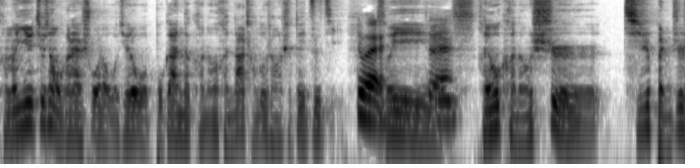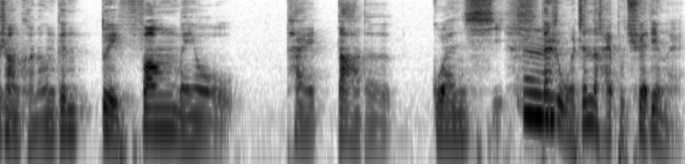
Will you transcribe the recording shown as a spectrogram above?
可能因为就像我刚才说的，我觉得我不甘的可能很大程度上是对自己，对，所以很有可能是其实本质上可能跟对方没有太大的关系，嗯，但是我真的还不确定哎，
